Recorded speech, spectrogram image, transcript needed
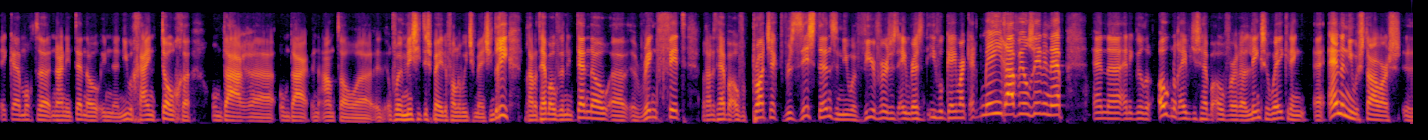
Ik eh, mocht eh, naar Nintendo in uh, Nieuwegein togen om daar, eh, om daar een aantal, eh, of een missie te spelen van Luigi's Mansion 3. We gaan het hebben over de Nintendo eh, Ring Fit. We gaan het hebben over Project Resistance, een nieuwe 4 versus 1 Resident Evil game waar ik echt mega veel zin in heb. En, eh, en ik wil er ook nog eventjes hebben over eh, Link's Awakening eh, en een nieuwe Star Wars eh,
